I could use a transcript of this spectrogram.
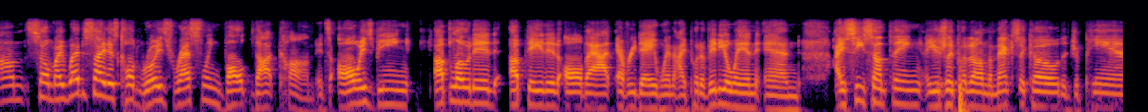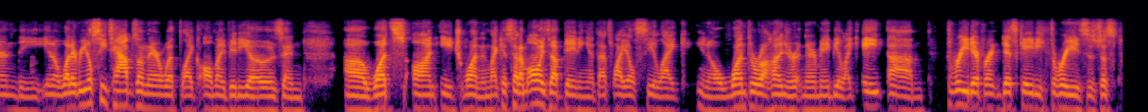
Um, so my website is called roy's wrestling royswrestlingvault.com. It's always being uploaded, updated, all that every day when I put a video in and I see something. I usually put it on the Mexico, the Japan, the you know whatever. You'll see tabs on there with like all my videos and uh, what's on each one. And like I said, I'm always updating it. That's why you'll see like you know one through a hundred, and there may be like eight, um, three different disc 83s. Is just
